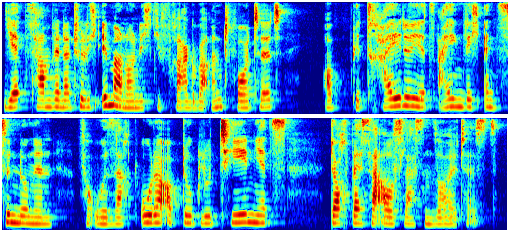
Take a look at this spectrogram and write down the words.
jetzt haben wir natürlich immer noch nicht die Frage beantwortet, ob Getreide jetzt eigentlich Entzündungen verursacht oder ob du Gluten jetzt doch besser auslassen solltest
